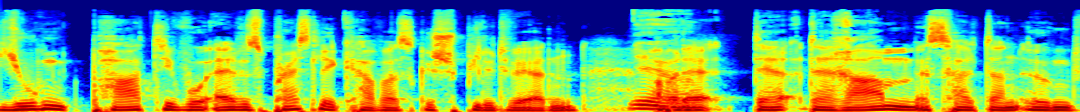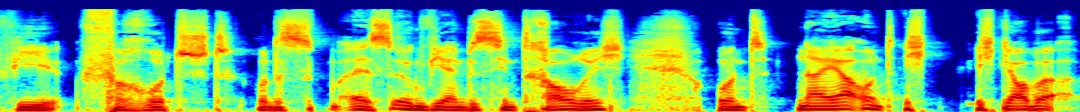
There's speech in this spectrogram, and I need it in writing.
Jugendparty, wo Elvis Presley Covers gespielt werden. Ja. Aber der, der, der Rahmen ist halt dann irgendwie verrutscht und es ist irgendwie ein bisschen traurig. Und naja, und ich, ich glaube,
